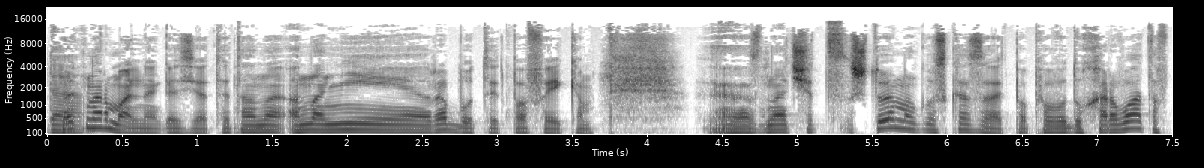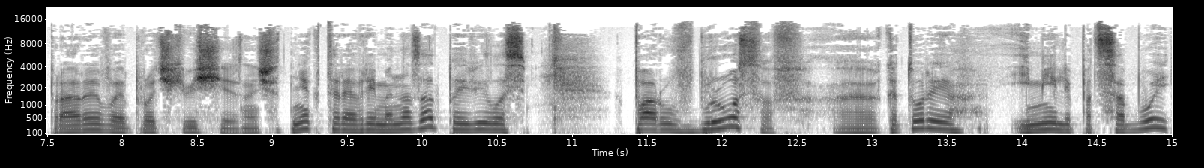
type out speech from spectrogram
Да. Это нормальная газета. Это она, она не работает по фейкам. Э, значит, что я могу сказать по поводу хорватов, прорыва и прочих вещей? Значит, некоторое время назад появилась пару вбросов, э, которые имели под собой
